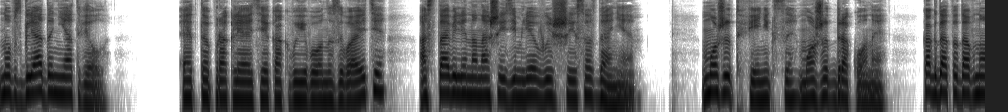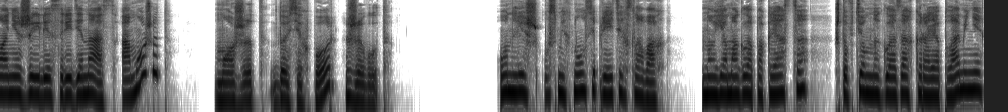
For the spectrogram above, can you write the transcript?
но взгляда не отвел. Это проклятие, как вы его называете, оставили на нашей земле высшие создания. Может, фениксы, может, драконы. Когда-то давно они жили среди нас, а может, может, до сих пор живут. Он лишь усмехнулся при этих словах, но я могла поклясться, что в темных глазах короля пламени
